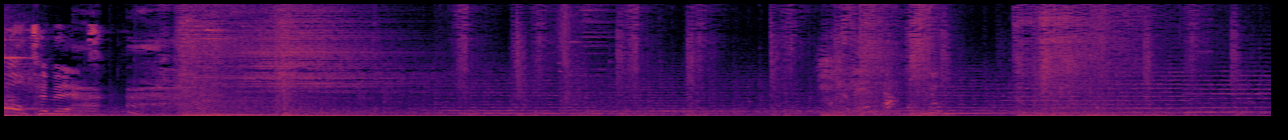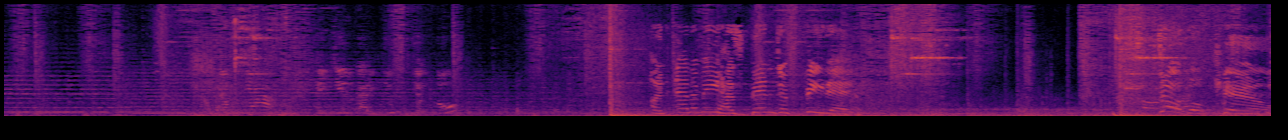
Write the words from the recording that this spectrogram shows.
Ultimate! Has been defeated. Double kill!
